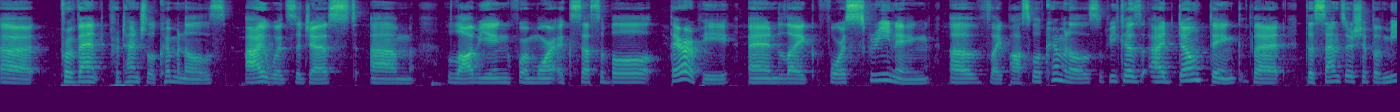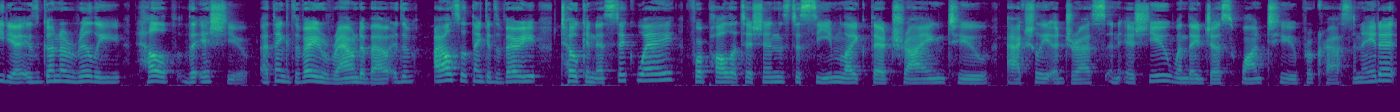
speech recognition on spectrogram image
uh, prevent potential criminals, I would suggest um, lobbying for more accessible therapy and like for screening of like possible criminals because I don't think that the censorship of media is gonna really help the issue. I think it's a very roundabout. A, I also think it's a very tokenistic way for politicians to seem like they're trying to actually address an issue when they just want to procrastinate it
